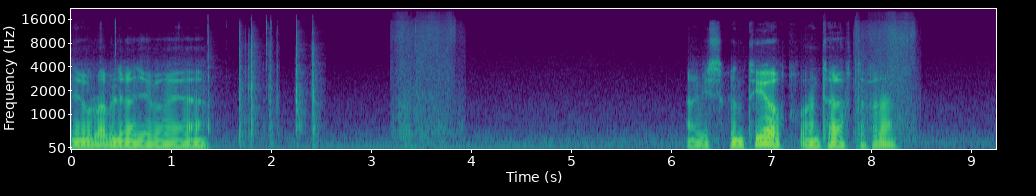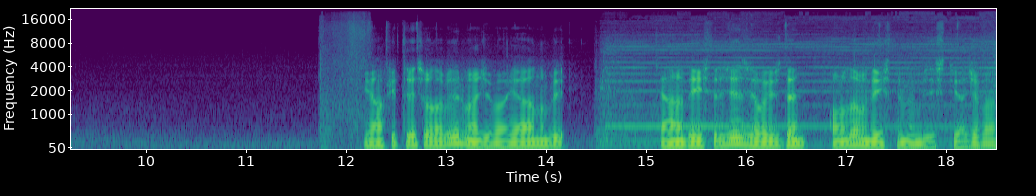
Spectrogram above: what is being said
Ne olabilir acaba ya? Yani bir sıkıntı yok ön tarafta falan. Yağ filtresi olabilir mi acaba? Yağını bir yağını değiştireceğiz ya o yüzden onu da mı değiştirmemizi istiyor acaba?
